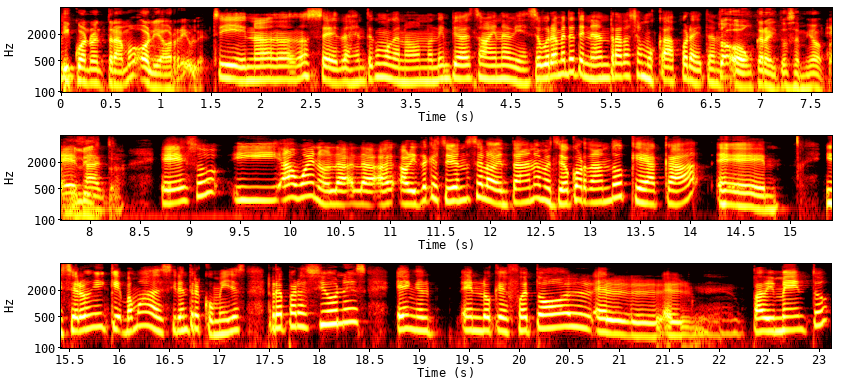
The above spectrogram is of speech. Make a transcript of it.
Y cuando entramos olía horrible. Sí, no, no, no sé, la gente como que no, no limpiaba esa vaina bien. Seguramente tenían ratas chamuscadas por ahí también. O un carajito se mió, pues, y Exacto. listo. Eso, y ah, bueno, la, la, ahorita que estoy viendo hacia la ventana, me estoy acordando que acá eh, hicieron, y que, vamos a decir entre comillas, reparaciones en el, en lo que fue todo el, el- el pavimento,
